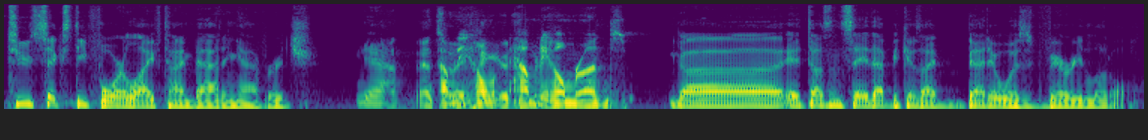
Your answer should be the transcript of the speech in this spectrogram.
264 lifetime batting average. Yeah, that's How what many I home, figured. how many home runs? Uh, it doesn't say that because I bet it was very little.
